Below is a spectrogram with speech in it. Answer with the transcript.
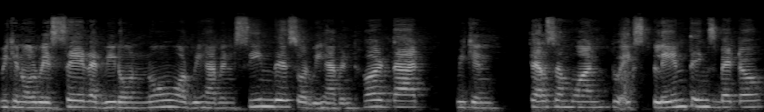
We can always say that we don't know or we haven't seen this or we haven't heard that. We can tell someone to explain things better.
